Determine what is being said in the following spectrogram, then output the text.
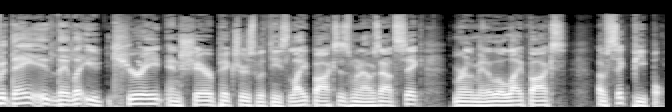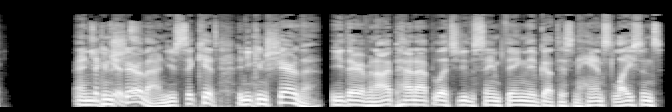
But they they let you curate and share pictures with these light boxes. When I was out sick, Merlin made a little light box of sick people, and Sick you can kids. share that. And you sick kids, and you can share that. You, they have an iPad app that lets you do the same thing. They've got this enhanced license.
